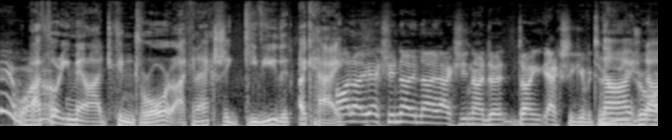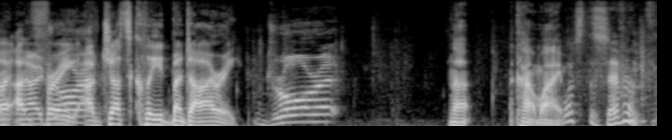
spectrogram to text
Yeah, why I not? thought you meant I can draw it. I can actually give you the. Okay. Oh no, actually no, no, actually no, don't don't actually give it to no, me. You draw no, it. I'm free. Draw it. I've just cleared my diary. draw it. No, I can't wait. What's the seventh?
